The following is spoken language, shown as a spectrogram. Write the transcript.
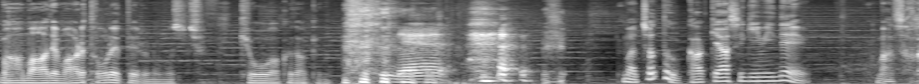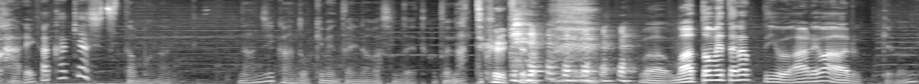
まあまあでもあれ取れてるのも驚愕だけど。ねまあちょっと駆け足気味でまあそうあれが駆け足っつったもんな何時間ドキュメンタリー流すんだよってことになってくるけど。まあまとめたなっていうあれはあるけどね。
